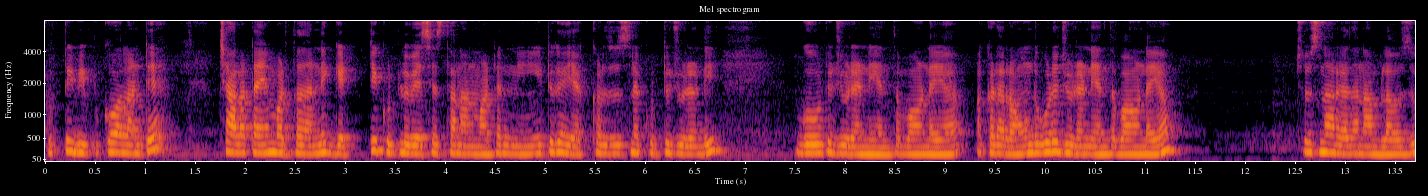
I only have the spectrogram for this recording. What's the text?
కుట్టి విప్పుకోవాలంటే చాలా టైం పడుతుందండి. గట్టి కుట్లు వేసేస్తాను అనమాట నీట్గా ఎక్కడ చూసినా కుట్టు చూడండి. గోటు చూడండి ఎంత బాగున్నాయో అక్కడ రౌండ్ కూడా చూడండి ఎంత బాగున్నాయో చూసినారు కదా నా blouse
